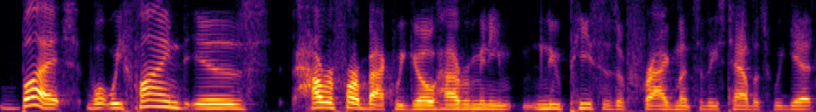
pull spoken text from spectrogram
But what we find is, however far back we go, however many new pieces of fragments of these tablets we get,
